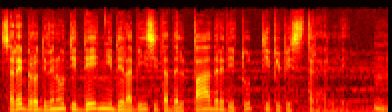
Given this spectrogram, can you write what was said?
sarebbero divenuti degni della visita del padre di tutti i pipistrelli. Mm.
